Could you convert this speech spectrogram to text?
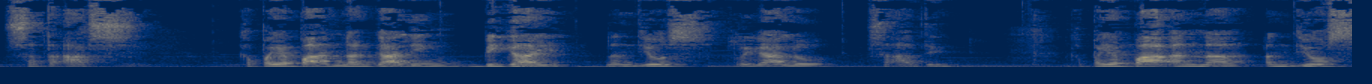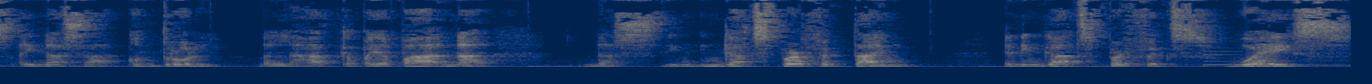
sa taas. Kapayapaan na galing bigay ng Diyos regalo sa atin. Kapayapaan na ang Diyos ay nasa kontrol ng lahat. Kapayapaan na, na in, in God's perfect time and in God's perfect ways,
